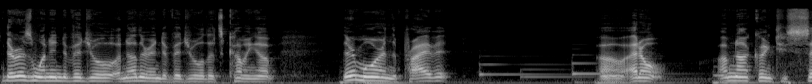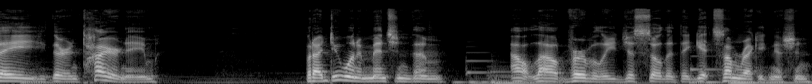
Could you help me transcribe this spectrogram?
There is one individual, another individual that's coming up. They're more in the private. Uh, I don't, I'm not going to say their entire name, but I do want to mention them out loud verbally just so that they get some recognition.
